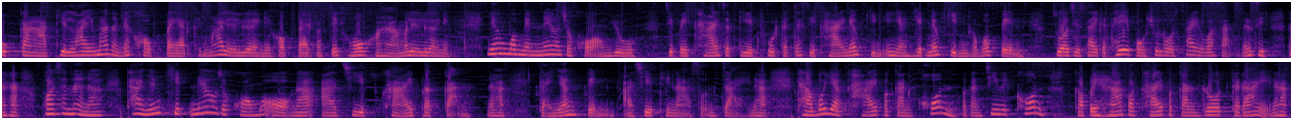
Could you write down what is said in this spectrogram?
โอกาสที่ไล่มาตั้งแต่ขอบ8ขึ้นมาเรื่อยๆเนี่ยขอบ8กับ7ขอบ6ขอหามาเรื่อยๆเนี่ยยังบ่แม่นแนวเจ้าของอยู่ สิไปขายสตรีทฟู้ดกับจักสิขายแนวกินอีหยังเฮ็ดแนวกินก็บ่เป็นสัวสิใส่กระเทศผงชูรสใส่วาสันจังซี่นะคะ เพราะฉะนั้นนะถ้ายังคิดแนวจ้าของบ่ออกนะอาชีพขายประกันนะคะก็ยังเป็นอาชีพที่น่าสนใจนะคะถ้าว่าอยากขายประกันคนประกันชีวิตคนก็ไปหาประขายประกันรถก็ได้นะคะ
